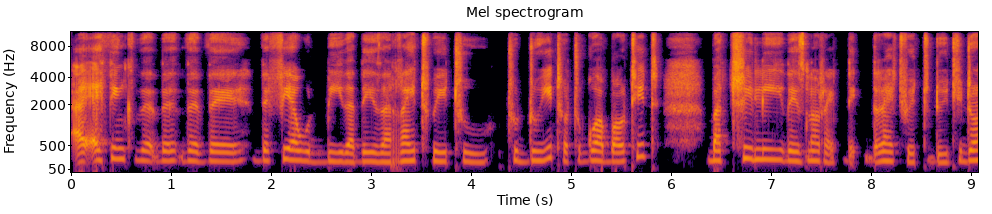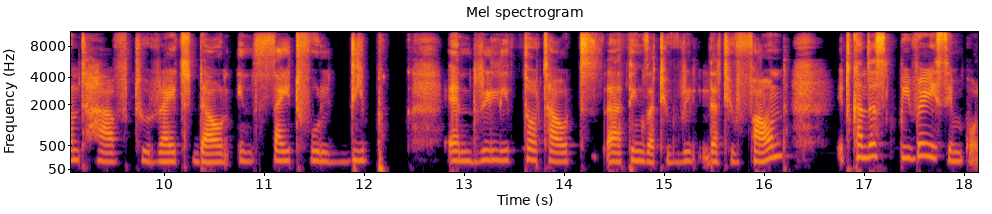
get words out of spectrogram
I, I think the, the, the, the, the fear would be that there is a right way to, to do it or to go about it. But really there's no right, the, right way to do it. You don't have to write down insightful, deep and really thought out uh, things that you've re- that you've found. It can just be very simple.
